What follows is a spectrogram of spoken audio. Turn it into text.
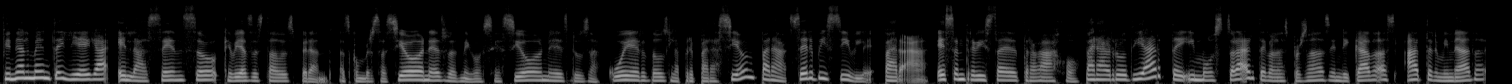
Finalmente llega el ascenso que habías estado esperando. Las conversaciones, las negociaciones, los acuerdos, la preparación para ser visible para esa entrevista de trabajo, para rodearte y mostrarte con las personas indicadas ha terminado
